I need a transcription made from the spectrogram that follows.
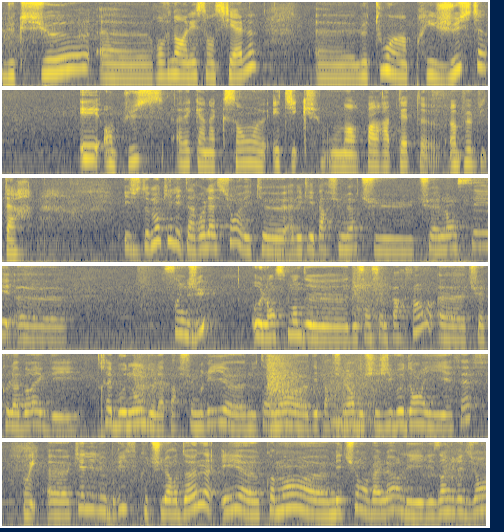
luxueux, revenant à l'essentiel. Le tout à un prix juste et en plus avec un accent éthique. On en reparlera peut-être un peu plus tard. Et justement, quelle est ta relation avec, euh, avec les parfumeurs? Tu, tu as lancé 5 jus au lancement de- d'Essentiel Parfum. Euh, tu as collaboré avec des très beaux noms de la parfumerie, euh, notamment euh, des parfumeurs de chez Givaudan et IFF. Oui. Euh, quel est le brief que tu leur donnes et euh, comment euh, mets-tu en valeur les, les ingrédients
